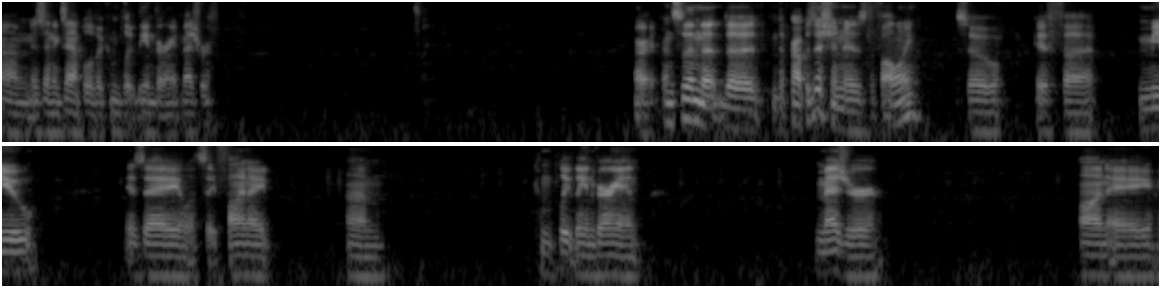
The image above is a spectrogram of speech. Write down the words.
um, is an example of a completely invariant measure. All right, and so then the, the, the proposition is the following. So if uh, mu is a, let's say, finite, um, completely invariant measure on a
